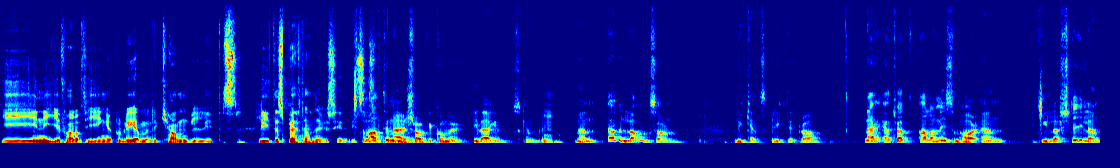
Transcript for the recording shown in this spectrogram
i nio fall av tio inga problem, men det kan bli lite, lite spännande i sin- vissa Som alltid när saker kommer i vägen så kan det bli. Mm. Men överlag så har de lyckats riktigt bra. Nej, jag tror att alla ni som har en gillar stilen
